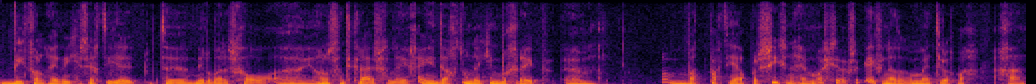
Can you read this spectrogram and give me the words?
Wie van, hey, je zegt, je hebt op de middelbare school uh, Johannes van het Kruis gelegen en je dacht toen dat je hem begreep. Ehm, wat pakte jou precies in hem, als je even naar dat moment terug mag gaan?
